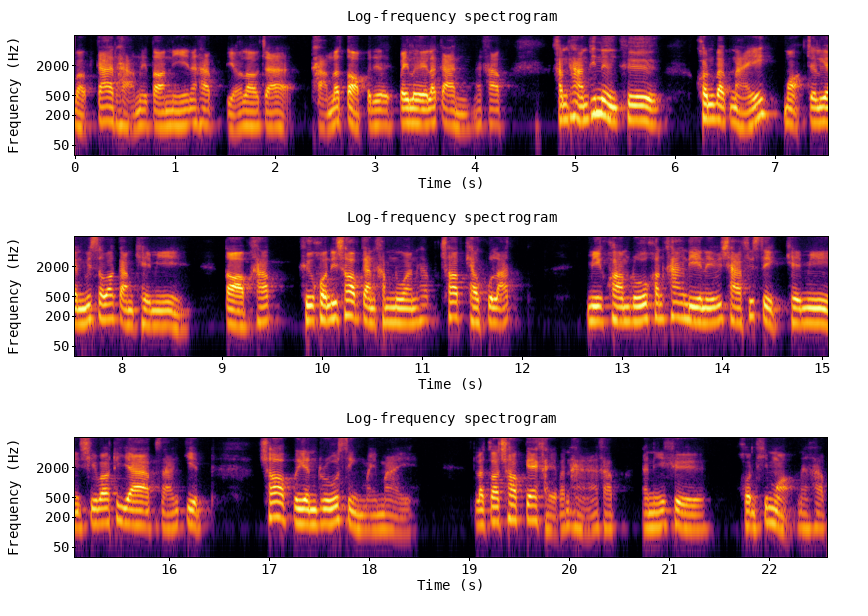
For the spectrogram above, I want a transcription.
แบบกล้าถามในตอนนี้นะครับ เดี๋ยวเราจะถามแล้วตอบไปเลยไปเลยล้วกันนะครับคำถามที่หนึ่งคือ คนแบบไหนเหมาะจะเรียนวิศวกรรมเคมี ตอบครับ คือคนที่ชอบการคำนวณครับ ชอบแคลคูลัส มีความรู้ค่อนข้างดีในวิชาฟิสิกส์เคมี ชีววิทยา ภาษาอังกฤษ ชอบเรียนรู้สิ่งใหม่ ๆ แล้วก็ชอบแก้ไขปัญหาครับ อันนี้คือคนที่เหมาะนะครับ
